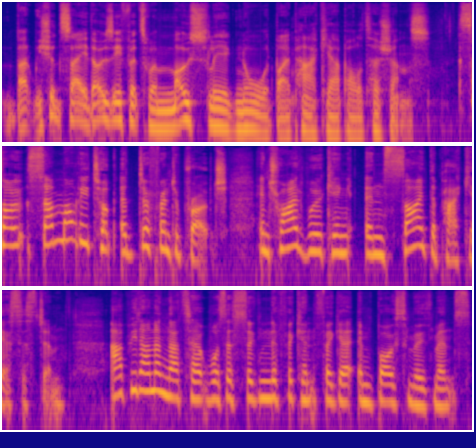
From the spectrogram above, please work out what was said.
But we should say those efforts were mostly ignored by Pākehā politicians. So some Māori took a different approach and tried working inside the Pākehā system. Apirana Ngata was a significant figure in both movements.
